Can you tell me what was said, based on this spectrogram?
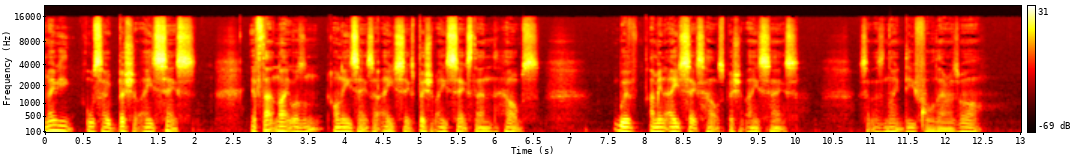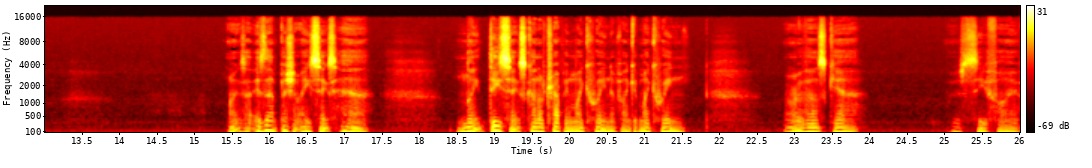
Maybe also bishop a6. If that knight wasn't on e6 or h6, bishop a6 then helps. With I mean h6 helps bishop a6. So there's knight d4 there as well. Right, so is there bishop a6 here? Knight d6 kind of trapping my queen. If I give my queen a reverse gear with c5.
